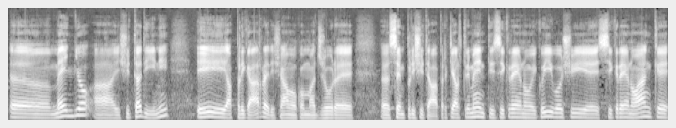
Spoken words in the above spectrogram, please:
eh, meglio ai cittadini e applicarle diciamo, con maggiore eh, semplicità perché altrimenti si creano equivoci e si creano anche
